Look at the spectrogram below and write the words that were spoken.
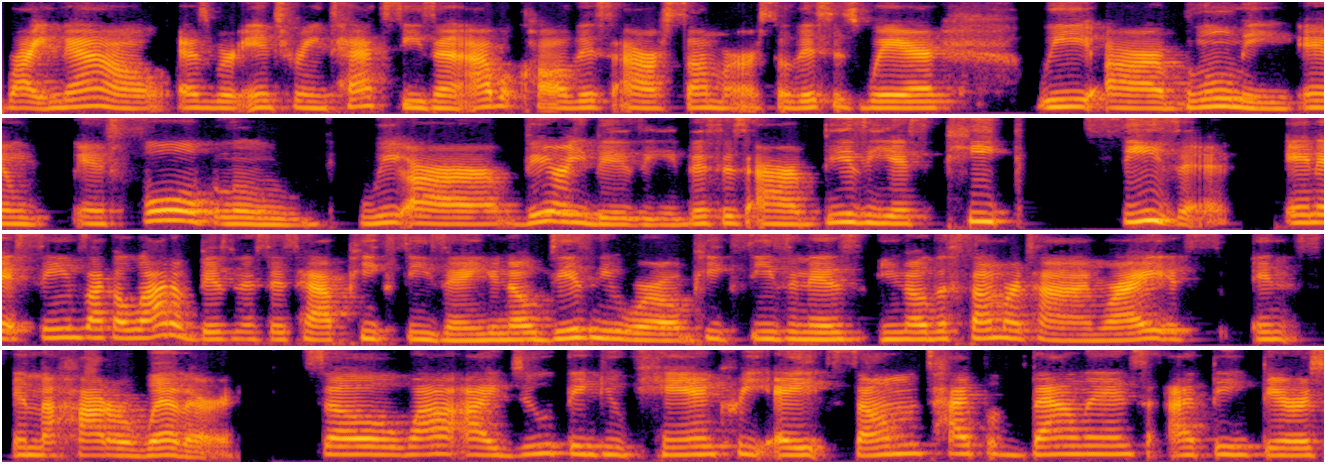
right now, as we're entering tax season, I would call this our summer. So, this is where we are blooming and in full bloom. We are very busy. This is our busiest peak season. And it seems like a lot of businesses have peak season. You know, Disney World peak season is, you know, the summertime, right? It's in, in the hotter weather. So while I do think you can create some type of balance, I think there's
